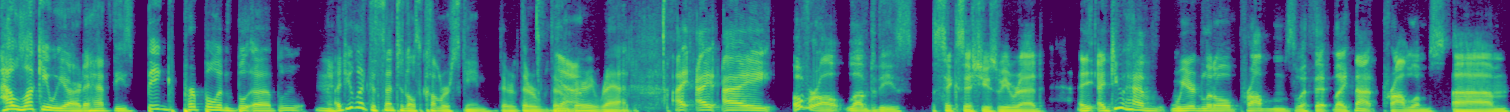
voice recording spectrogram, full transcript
How lucky we are to have these big purple and blue. Uh, blue. Yeah. I do like the Sentinels color scheme. They're they're they're Yeah. very rad. I, I I overall loved these six issues we read. I, I do have weird little problems with it, like not problems, um,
